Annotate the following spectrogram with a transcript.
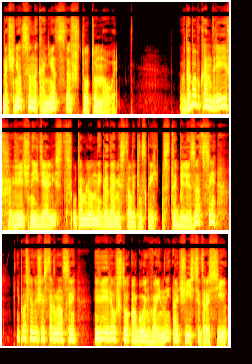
Начнется наконец-то что-то новое. Вдобавок Андреев, вечный идеалист, утомленный годами столыпинской стабилизации и последующей стагнации, верил, что огонь войны очистит Россию,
